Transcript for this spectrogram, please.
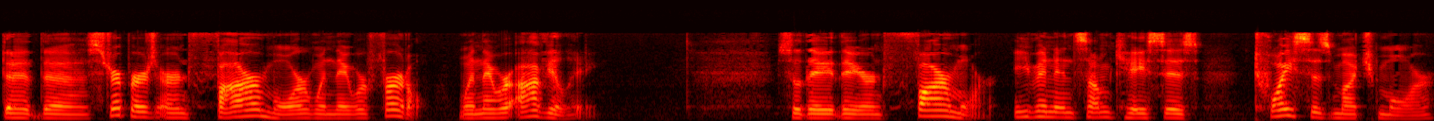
the the strippers earned far more when they were fertile, when they were ovulating. So they, they earned far more, even in some cases twice as much more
